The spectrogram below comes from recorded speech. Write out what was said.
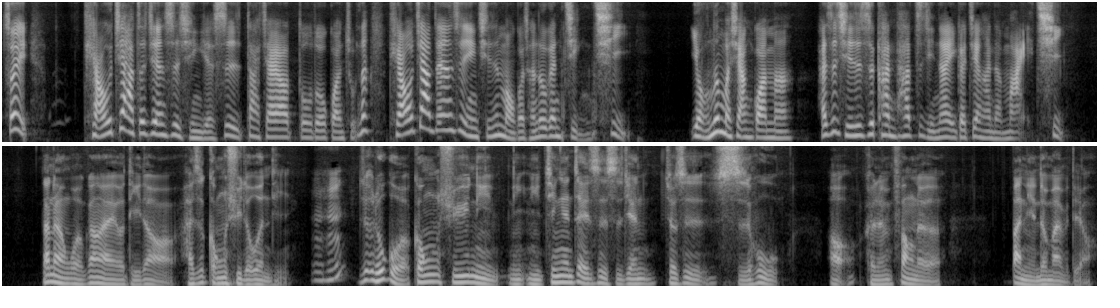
所以。调价这件事情也是大家要多多关注。那调价这件事情，其实某个程度跟景气有那么相关吗？还是其实是看他自己那一个建案的买气？当然，我刚才有提到，还是供需的问题。嗯哼，就如果供需，你你你今天这一次时间就是十户哦，可能放了半年都卖不掉，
